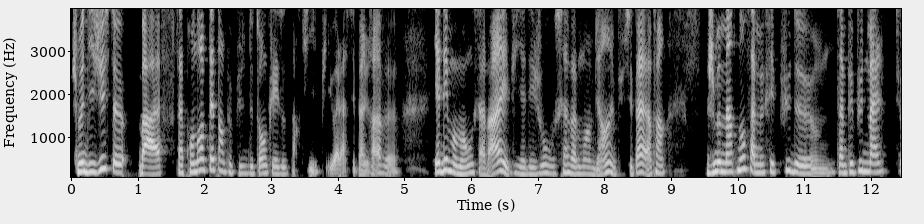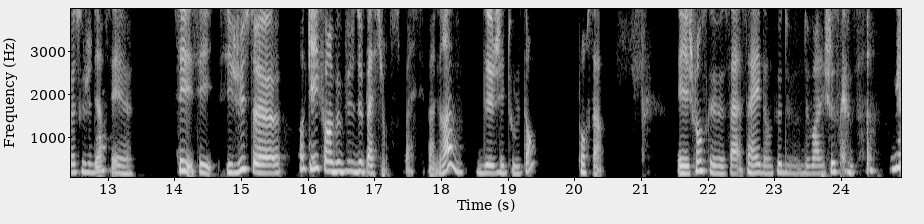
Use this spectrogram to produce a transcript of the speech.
je me dis juste, euh, bah, ça prendra peut-être un peu plus de temps que les autres parties. Et puis voilà, c'est pas grave. Il y a des moments où ça va, et puis il y a des jours où ça va moins bien. Et puis c'est pas, enfin, je me maintenant, ça me fait plus de, ça me fait plus de mal. Tu vois ce que je veux dire? C'est, euh, c'est, c'est, c'est juste, ok, il faut un peu plus de patience. Bah, c'est pas grave. J'ai tout le temps pour ça. Et je pense que ça, ça aide un peu de, de voir les choses comme ça. Oui,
